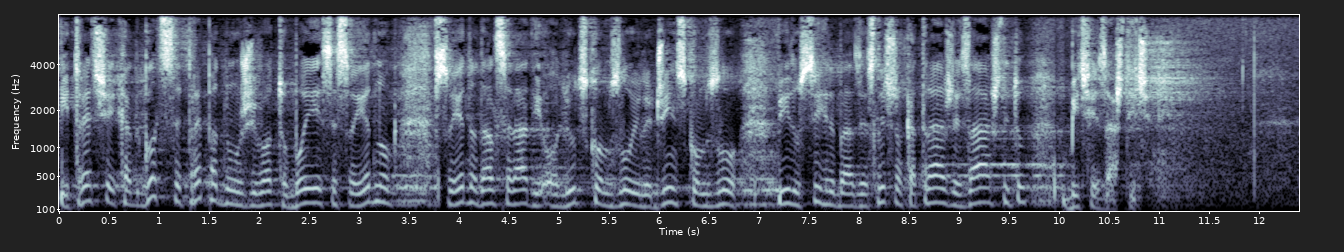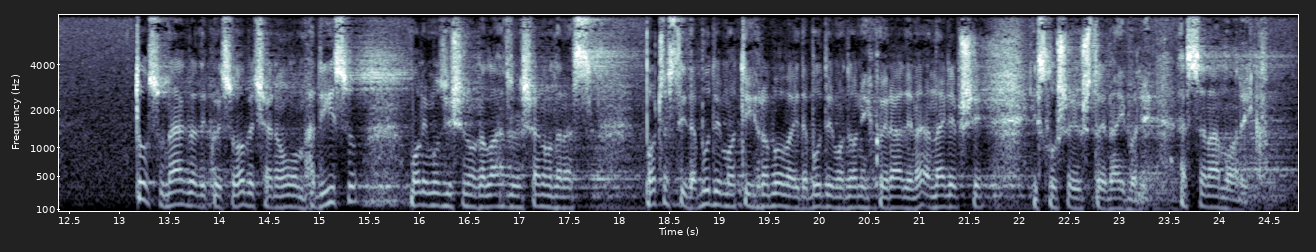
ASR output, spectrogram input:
I treće, kad god se prepadnu u životu, boje se svejednog, svejedno da li se radi o ljudskom zlu ili džinskom zlu, vidu sihrbaze, slično, kad traže zaštitu, bit će zaštićeni. To su nagrade koje su obećane u ovom hadisu. Molim uzvišenog Allah da nas počasti da budemo od tih robova i da budemo od onih koji rade najljepše i slušaju što je najbolje. Assalamu alaikum.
